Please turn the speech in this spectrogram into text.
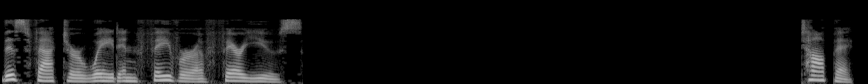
this factor weighed in favor of fair use. Topic:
